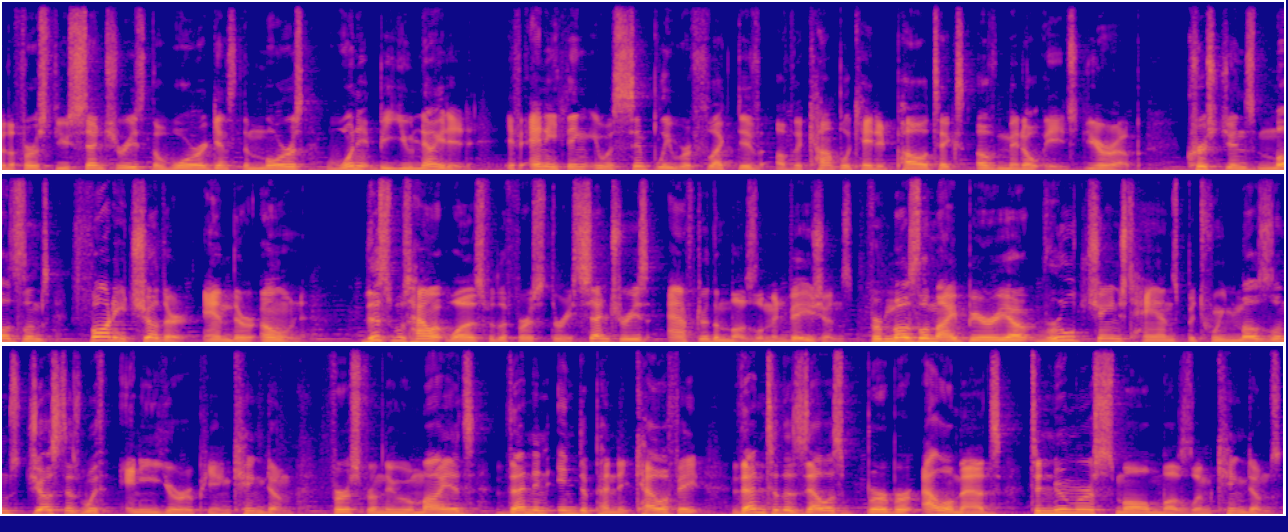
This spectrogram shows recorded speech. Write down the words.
For the first few centuries, the war against the Moors wouldn't be united. If anything, it was simply reflective of the complicated politics of Middle Aged Europe. Christians, Muslims fought each other and their own. This was how it was for the first three centuries after the Muslim invasions. For Muslim Iberia, rule changed hands between Muslims just as with any European kingdom. First from the Umayyads, then an independent caliphate, then to the zealous Berber Almohads, to numerous small Muslim kingdoms.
